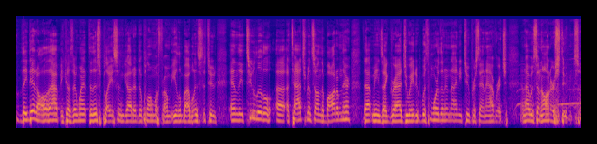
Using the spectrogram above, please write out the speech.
they did all of that because I went to this place and got a diploma from Elim Bible Institute. And the two little uh, attachments on the bottom there, that means I graduated with more than a 92% average. And I was an honor student, so.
